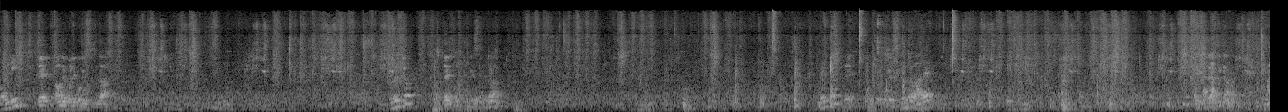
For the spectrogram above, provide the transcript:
멀리 네, 가운데 멀리 보겠습니다. 오른쪽 네, 오른쪽 보겠습니다. 왼쪽 네, 오른쪽 보겠습니다. 왼쪽 아래 아,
